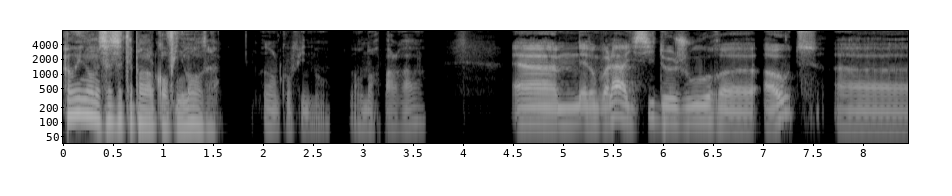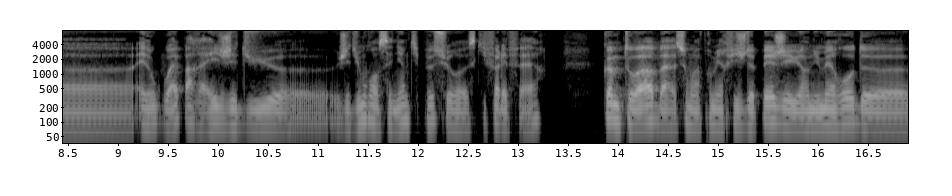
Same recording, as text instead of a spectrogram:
Ah oui, non, mais ça, c'était pendant le confinement, ça. pendant le confinement. On en reparlera. Euh, et donc voilà, ici deux jours euh, out. Euh, et donc ouais, pareil, j'ai dû, j'ai dû me renseigner un petit peu sur ce qu'il fallait faire. Comme toi, bah, sur ma première fiche de paie, j'ai eu un numéro de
